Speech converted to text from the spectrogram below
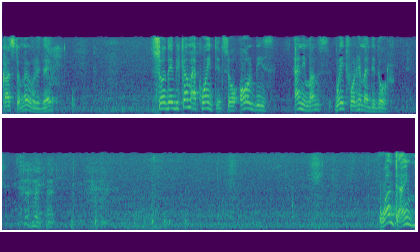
custom every day. So they become acquainted. So all these animals wait for him at the door. One time,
